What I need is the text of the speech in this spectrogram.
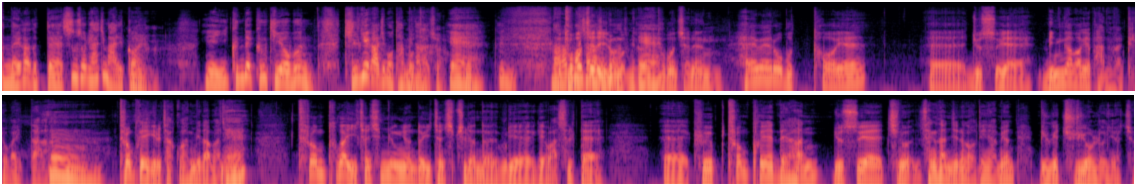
아, 내가 그때 쓴소리 하지 말 걸. 예, 이- 근데 그 기업은 길게 가지 못합니다. 못하죠. 예. 나라도 두 번째는 이런 것 겁니다. 예. 두 번째는 해외로부터의 에, 뉴스에 민감하게 반응할 필요가 있다. 음. 트럼프 얘기를 자꾸 합니다만 예. 트럼프가 2016년도, 2017년도에 우리에게 왔을 때, 에, 그 트럼프에 대한 뉴스의 진원, 생산지는 어디냐면 미국의 주류 언론이었죠.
